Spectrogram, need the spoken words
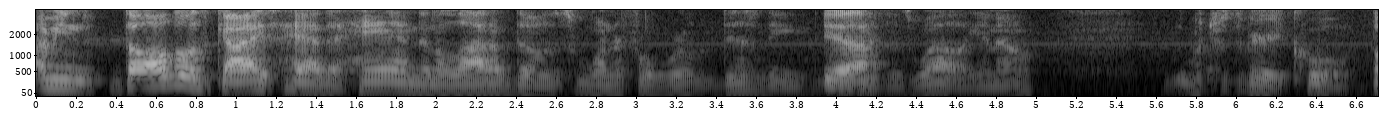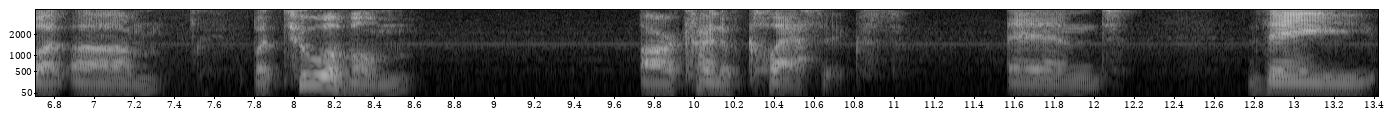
I mean, the, all those guys had a hand in a lot of those Wonderful World of Disney Yeah. movies as well, you know, which was very cool. But, um, but two of them are kind of classics, and they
